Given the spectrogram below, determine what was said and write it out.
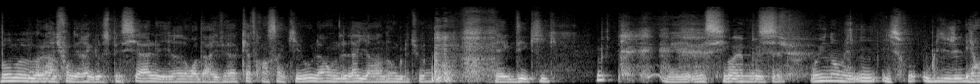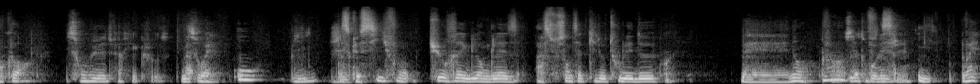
Bon, bah Voilà, voilà. ils font des règles spéciales et il a le droit d'arriver à 85 kilos. Là, on- là, il y a un angle, tu vois, avec des kicks. Mais, mais sinon, Ouais, c'est- Oui, non, mais ils, ils seront obligés. De, et encore, Ils sont obligés de faire quelque chose. Ils Bah, sont ouais. obligés. parce que s'ils font pure règle anglaise à 67 kilos tous les deux, Ouais. ben non, Non, c'est trop ça- léger. ouais,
